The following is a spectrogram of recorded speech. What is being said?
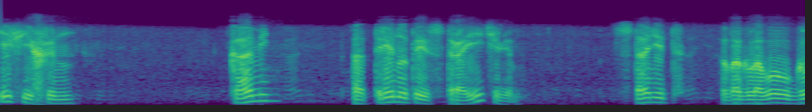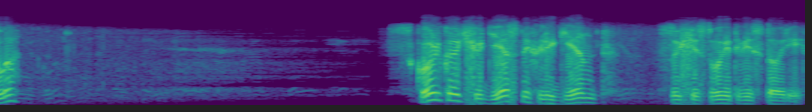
Кифишин. Камень, отринутый строителем, станет во главу угла. Сколько чудесных легенд существует в истории.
